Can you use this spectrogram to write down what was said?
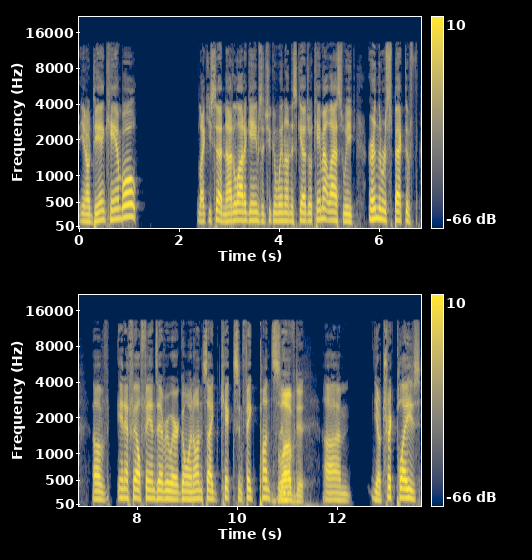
you know, Dan Campbell, like you said, not a lot of games that you can win on the schedule. Came out last week, earned the respect of of NFL fans everywhere, going onside kicks and fake punts. and, loved it um, you know, trick plays.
